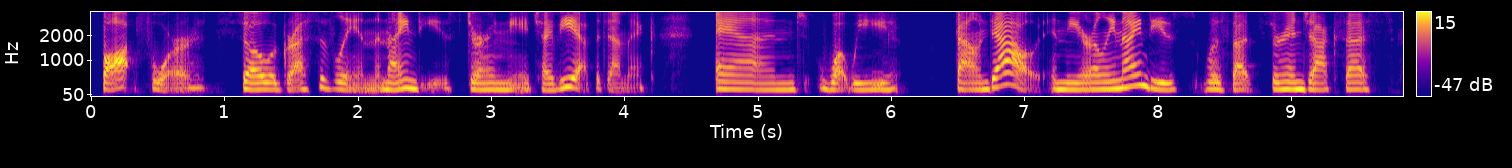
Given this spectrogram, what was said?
fought for so aggressively in the 90s during the HIV epidemic. And what we found out in the early 90s was that syringe access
